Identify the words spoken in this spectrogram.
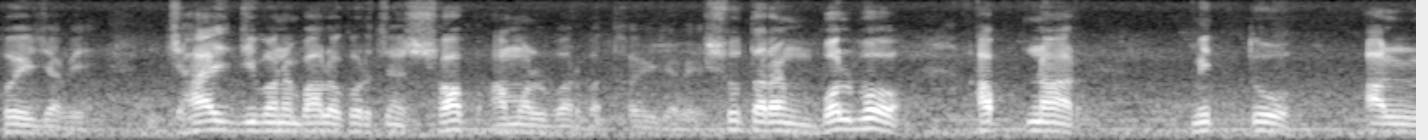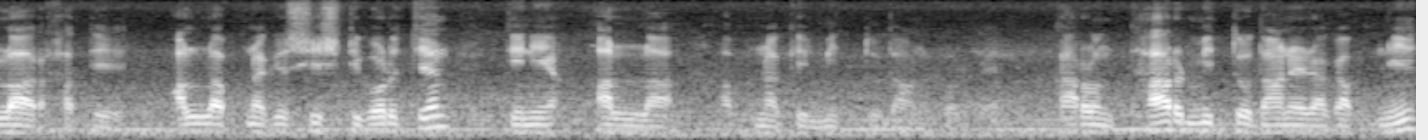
হয়ে যাবে। যাই জীবনে ভালো করেছেন, সব আমল বরবাদ হয়ে যাবে। সুতরাং বলব, আপনার মৃত্যু আল্লাহর হাতে। আল্লাহ আপনাকে সৃষ্টি করেছেন, তিনি আল্লাহ আপনাকে মৃত্যু দান করবেন। কারণ তার মৃত্যু দানের আগে আপনি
